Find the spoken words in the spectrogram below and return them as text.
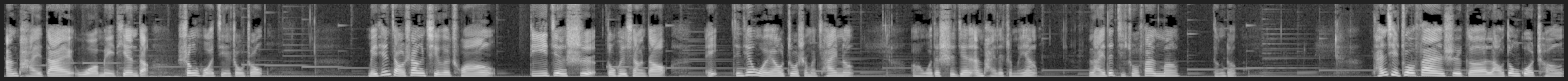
安排在我每天的生活节奏中。每天早上起了床，第一件事都会想到，哎，今天我要做什么菜呢？啊，我的时间安排的怎么样？来得及做饭吗？等等，谈起做饭是个劳动过程，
